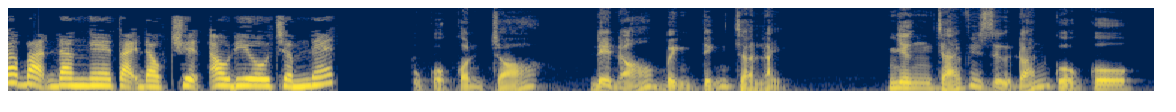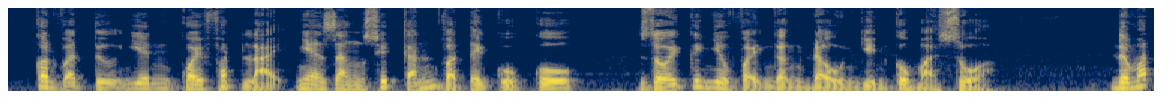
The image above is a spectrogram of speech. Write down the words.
Các bạn đang nghe tại đọc chuyện audio.net Của con chó để nó bình tĩnh trở lại. Nhưng trái với dự đoán của cô, con vật tự nhiên quay phát lại nhe răng suýt cắn vào tay của cô, rồi cứ như vậy ngẩng đầu nhìn cô mà sủa. Đôi mắt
